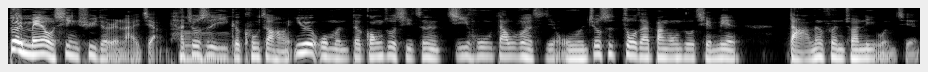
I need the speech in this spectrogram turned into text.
对，对没有兴趣的人来讲，它就是一个枯燥行业。嗯。因为我们的工作其实真的几乎大部分的时间，我们就是坐在办公桌前面打那份专利文件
